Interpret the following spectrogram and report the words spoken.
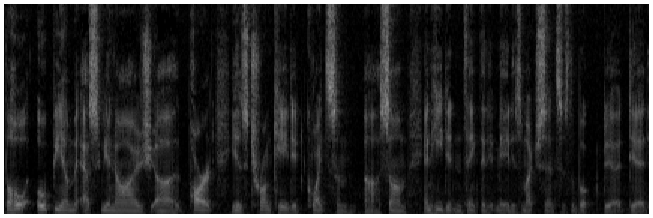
The whole opium espionage uh, part is truncated quite some, uh, some, and he didn't think that it made as much sense as the book did. did.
